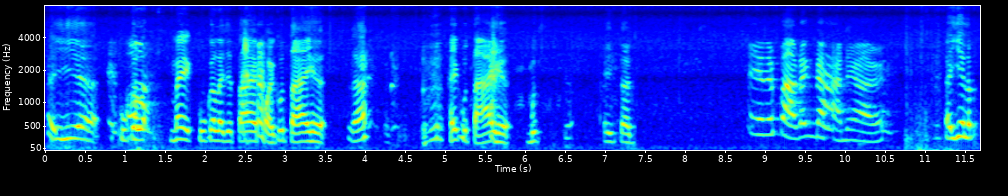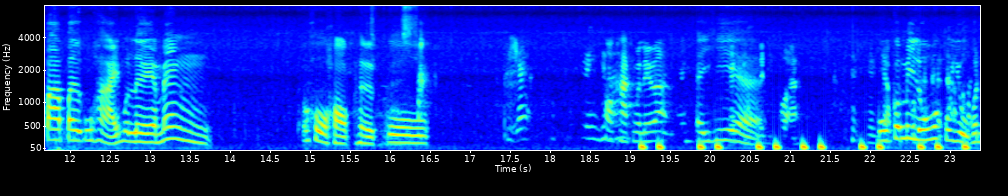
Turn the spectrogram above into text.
ไอ้เหี้ย กูกำลังไม่ กูกำลังจะตาย ปล่อยกูตายเถอะนะ ให้กูตายเถอะ มึง ไอ้ตาเอ้ยในป่าตั้งนานเนี่ย ไอ้เหี้ยแล้วปลาเปอร์กูหายหมดเลยอะแม่ง โอ้โหหอกเถอะกูเพี้ยออกหักหมดเลยวะไอ้เหี้ยไปดีกว่ากูก็ไม่รู้ว่ากูอยู่คน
